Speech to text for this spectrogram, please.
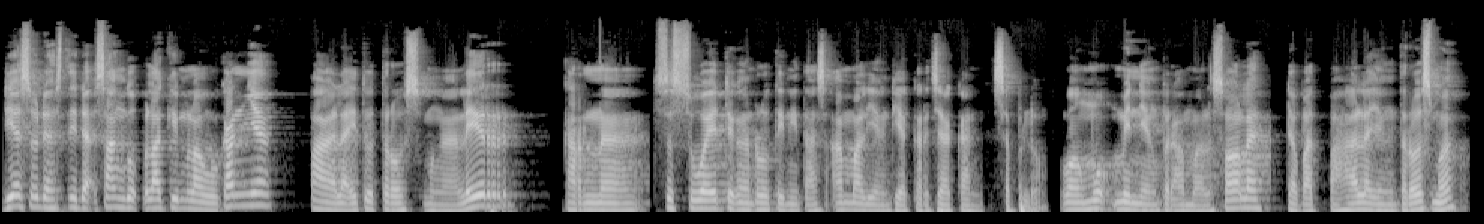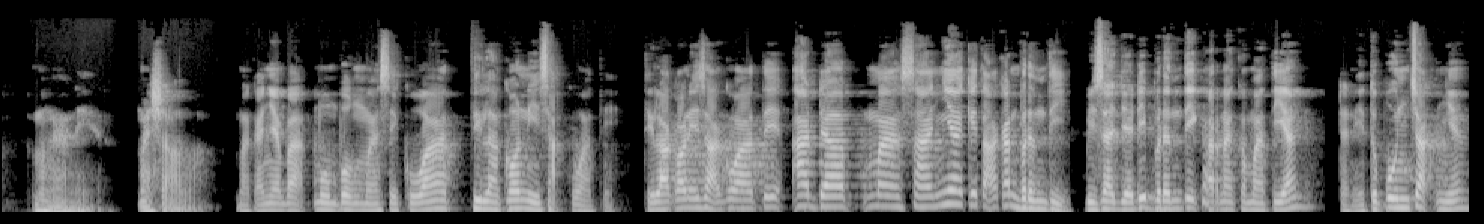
dia sudah tidak sanggup lagi melakukannya, pahala itu terus mengalir karena sesuai dengan rutinitas amal yang dia kerjakan sebelum. Wong mukmin yang beramal soleh dapat pahala yang terus mengalir. Masya Allah. Makanya Pak, mumpung masih kuat, dilakoni sak kuatnya dilakoni sakwati, ada masanya kita akan berhenti. Bisa jadi berhenti karena kematian, dan itu puncaknya,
